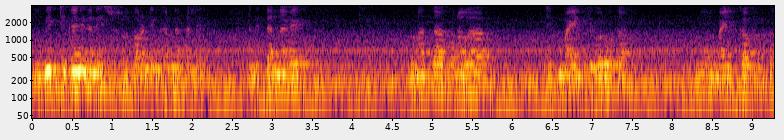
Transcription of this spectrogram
विविध ठिकाणी त्यांना इन्स्टिट्यूशनल क्वारंटीन करण्यात आले. आणि त्यांना काही कोणाचा कोणाला एक माइल्ड फिवर होता माइल्ड कफ होता.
